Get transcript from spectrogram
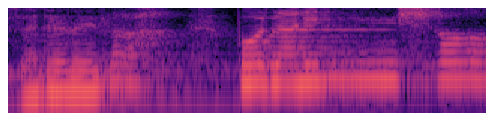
ز دل بردنی شاد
